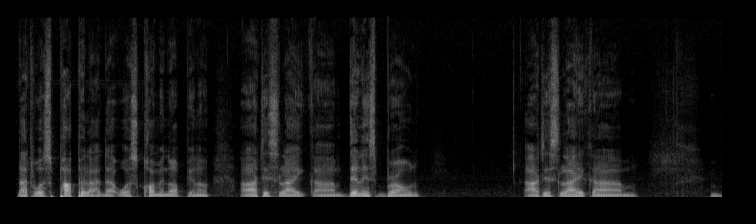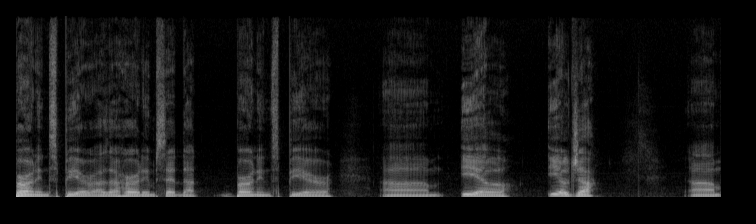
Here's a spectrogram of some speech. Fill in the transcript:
that was popular that was coming up you know. Artists like um, Dennis Brown artists like um, Burning Spear as I heard him said that Burning Spear um, El Elja um,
